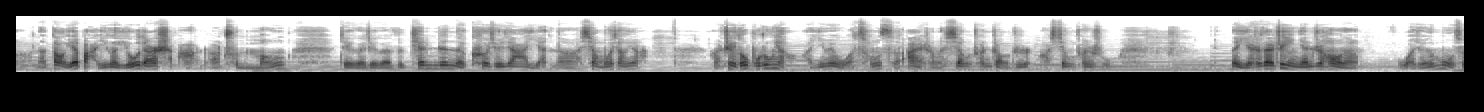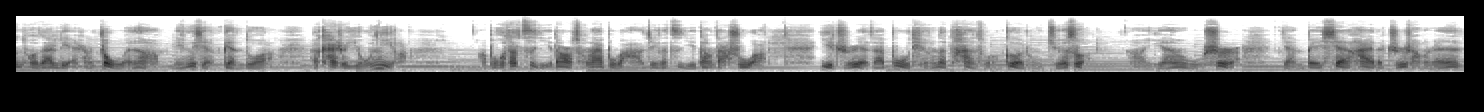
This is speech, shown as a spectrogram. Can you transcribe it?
啊。那倒也把一个有点傻啊、蠢萌、这个这个天真的科学家演的像模像样啊，这都不重要啊，因为我从此爱上了香川照之啊，香川鼠。那也是在这一年之后呢，我觉得木村拓哉脸上皱纹啊明显变多了，开始油腻了。啊，不过他自己倒是从来不把这个自己当大叔啊，一直也在不停的探索各种角色啊，演武士，演被陷害的职场人，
